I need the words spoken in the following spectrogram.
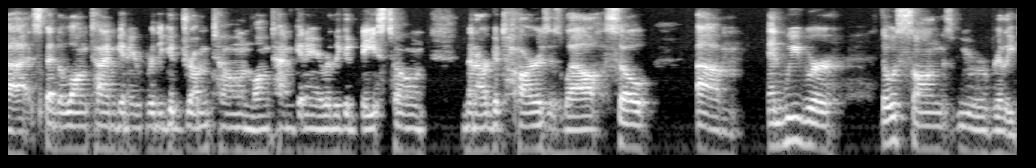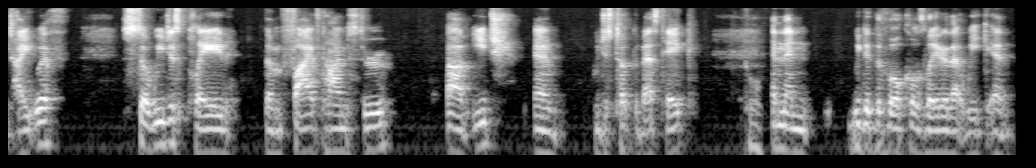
Uh, spent a long time getting a really good drum tone, long time getting a really good bass tone, and then our guitars as well. So, um, and we were those songs we were really tight with. So we just played them five times through um, each, and we just took the best take. Cool. And then we did the vocals later that week, and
